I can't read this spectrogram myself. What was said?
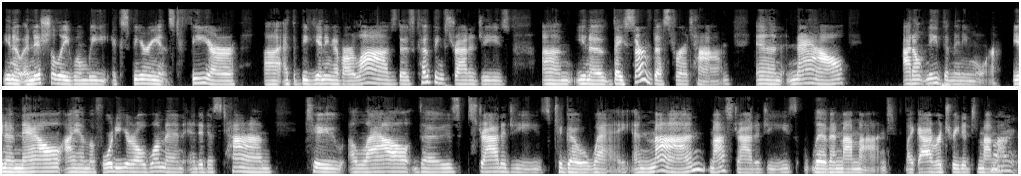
you know, initially when we experienced fear uh, at the beginning of our lives, those coping strategies, um, you know, they served us for a time. And now I don't need them anymore. You know, now I am a 40 year old woman and it is time to allow those strategies to go away. And mine, my strategies live in my mind. Like I retreated to my right. mind.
